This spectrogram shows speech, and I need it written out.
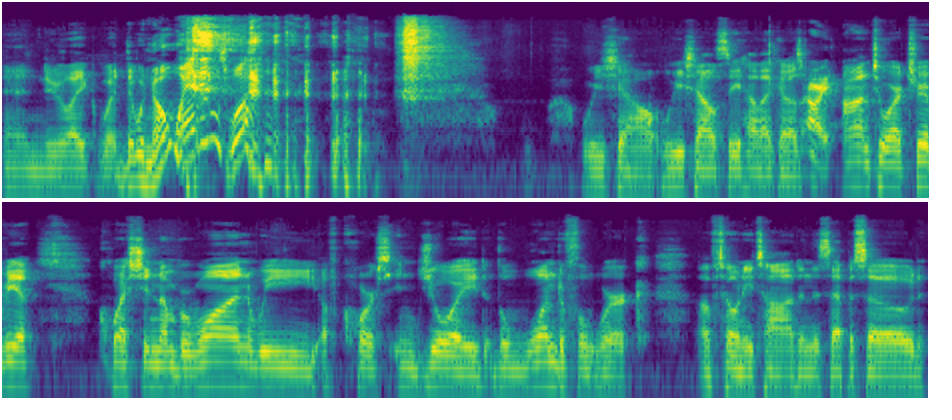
and you're like, what? There were no weddings. What? we shall we shall see how that goes. All right, on to our trivia. Question number one. We of course enjoyed the wonderful work of Tony Todd in this episode,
